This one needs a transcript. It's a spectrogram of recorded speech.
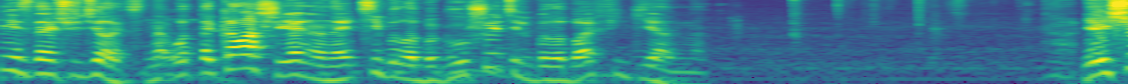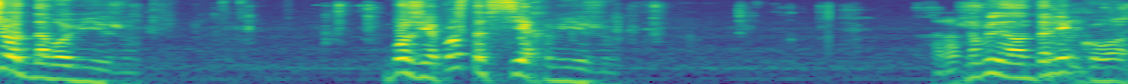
не знаю, что делать. На- вот на калаш реально найти было бы глушитель, было бы офигенно. Я еще одного вижу. Боже, я просто всех вижу. Хорошо. Ну блин, он далеко.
